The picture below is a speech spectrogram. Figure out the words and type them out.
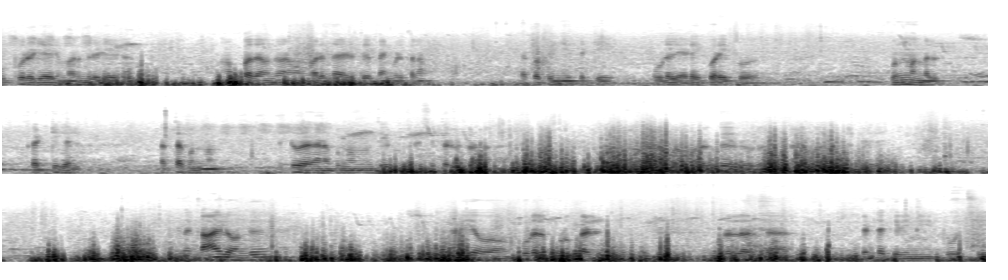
உப்பு ரெடி ஆகிடும் மருந்து ரெடி ஆகிடும் அப்போ அதை வந்து நம்ம மருந்தாக எடுத்து பயன்படுத்தலாம். கர்ப்பப்பை நீர் கட்டி உடல் எடை குறைப்பு குன்மங்கள் கட்டிகள் இரத்த குன்மம் எட்டு வகையான குடும்பமும் தீர்வு சித்தர்கள் சொல்கிறாங்க இது ஒரு நல்ல மருந்து இந்த காயில் வந்து நிறைய குடல் புழுக்கள் உடலில் இருக்க கெட்ட கிருமி பூச்சி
